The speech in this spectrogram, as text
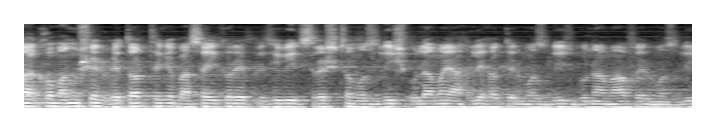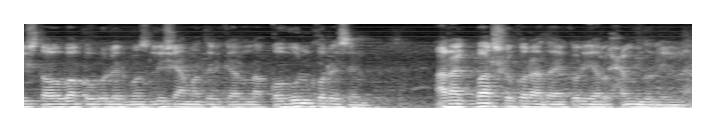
লাখো মানুষের ভেতর থেকে বাছাই করে পৃথিবীর শ্রেষ্ঠ মজলিস, উলামায় আহলে হকের মজলিস গুনা মাফের মজলিস, তওবা কবুলের মজলিসে আমাদেরকে আল্লাহ কবুল করেছেন। اور اکبر شکر আদায় کری الحمدللہ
